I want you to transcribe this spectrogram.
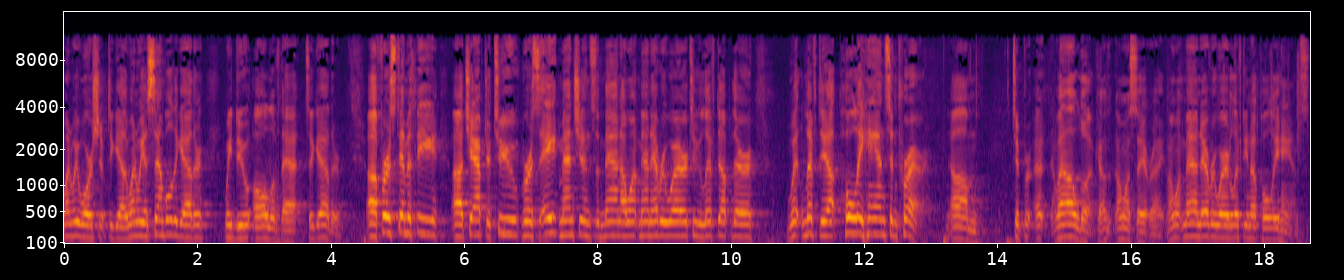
when we worship together. When we assemble together, we do all of that together. Uh, 1 Timothy uh, chapter 2, verse 8 mentions the men, I want men everywhere to lift up their, lift up holy hands in prayer. Um, to, uh, well, look, I, I want to say it right. I want men everywhere lifting up holy hands.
